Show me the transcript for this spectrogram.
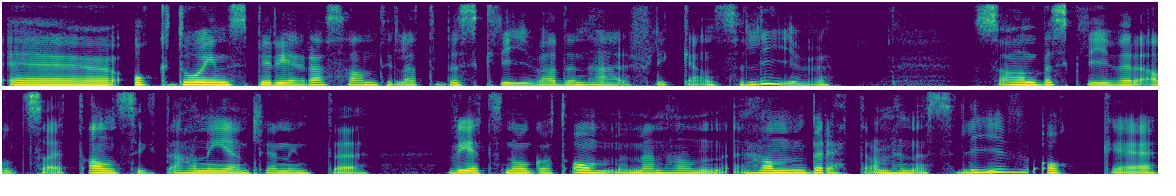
Eh, och då inspireras han till att beskriva den här flickans liv. Så han beskriver alltså ett ansikte han egentligen inte vet något om, men han, han berättar om hennes liv och eh,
